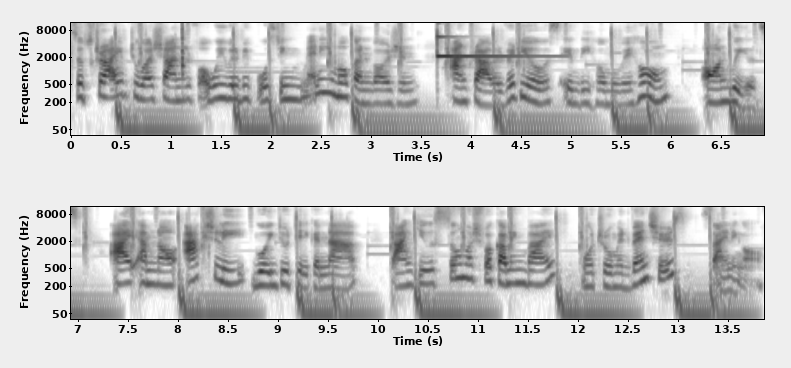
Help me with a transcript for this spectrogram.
Subscribe to our channel for we will be posting many more conversion and travel videos in the Home Away Home on wheels. I am now actually going to take a nap. Thank you so much for coming by. Motorhome Adventures signing off.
